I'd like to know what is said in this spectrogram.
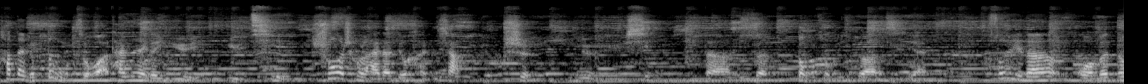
他那个动作，他那个语语气。说出来的就很像是女性的一个动作一个语言，所以呢，我们都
